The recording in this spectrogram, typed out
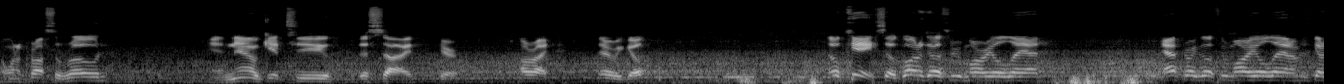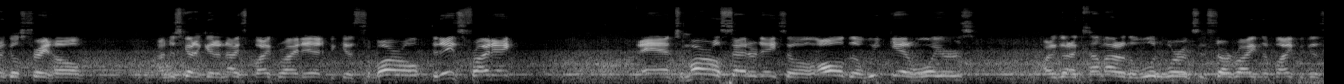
I want to cross the road and now get to this side here. All right, there we go. Okay, so going to go through Mario Land. After I go through Mario Land, I'm just going to go straight home. I'm just going to get a nice bike ride in because tomorrow, today's Friday, and tomorrow's Saturday, so all the weekend warriors are going to come out of the woodworks and start riding the bike because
